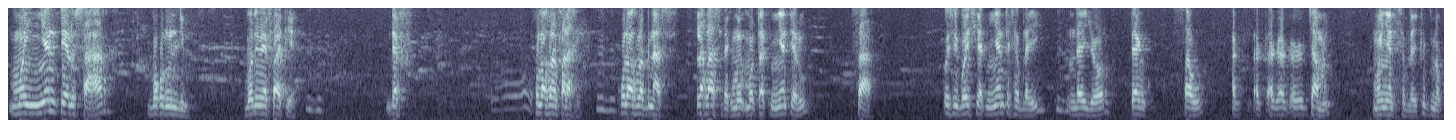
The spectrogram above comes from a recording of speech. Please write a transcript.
mooy ñeenteelu saar boo ko doon lim. boo demee Fatiha. def xulaasul falaxi. xulaasul binaas. Laxlaas rek moo tax ñeenteelu saar. Aussi booy seet ñeenti xibla yi ndeyjoor penku saw ak ak ak ak càmmoñ mooy ñeenti xibla yi tudd na ko.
